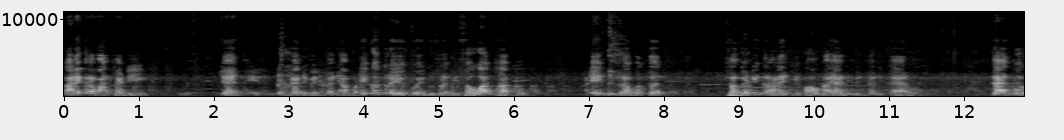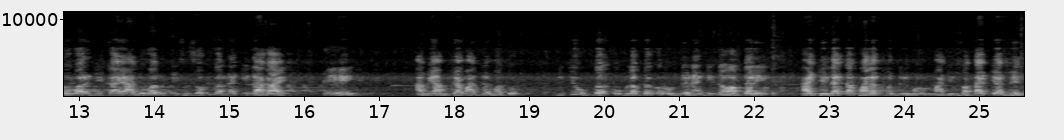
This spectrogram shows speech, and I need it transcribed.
कार्यक्रमांसाठी जयंतीच्या निमित्ताने आपण एकत्र येतो एक दुसऱ्याशी संवाद साधतो. आणि एक दुसऱ्याबद्दल संघटित राहण्याची भावना या निमित्ताने तयार होते. त्याचबरोबर जी काही आजूबाजूची सुशोभ करण्याची जागा आहे तीही आम्ही आमच्या माध्यमातून निधी उपलब्ध उपलब्ध करून देण्याची जबाबदारी हा जिल्ह्याचा पालकमंत्री म्हणून माझी स्वतःची असेल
